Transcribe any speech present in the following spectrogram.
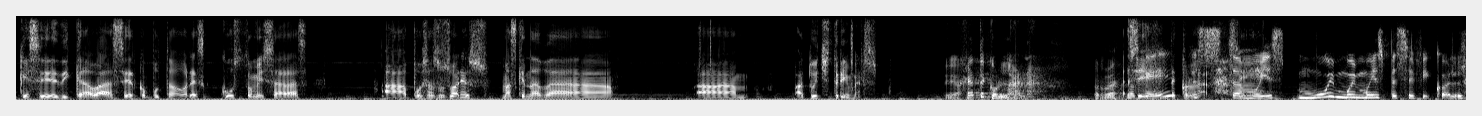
que se dedicaba a hacer computadoras customizadas a pues a sus usuarios, más que nada a, a, a Twitch streamers. Eh, gente con lana, ¿verdad? Sí, Ok, gente con lana. Está sí. muy, muy, muy, muy específico el,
